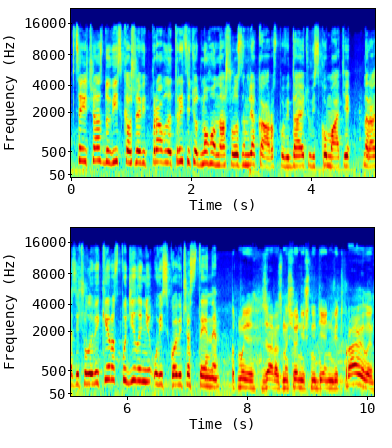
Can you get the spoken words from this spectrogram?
В цей час до війська вже відправили 31 нашого земляка, розповідають у військкоматі. Наразі чоловіки розподілені у військові частини. От ми зараз на сьогоднішній день відправили.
